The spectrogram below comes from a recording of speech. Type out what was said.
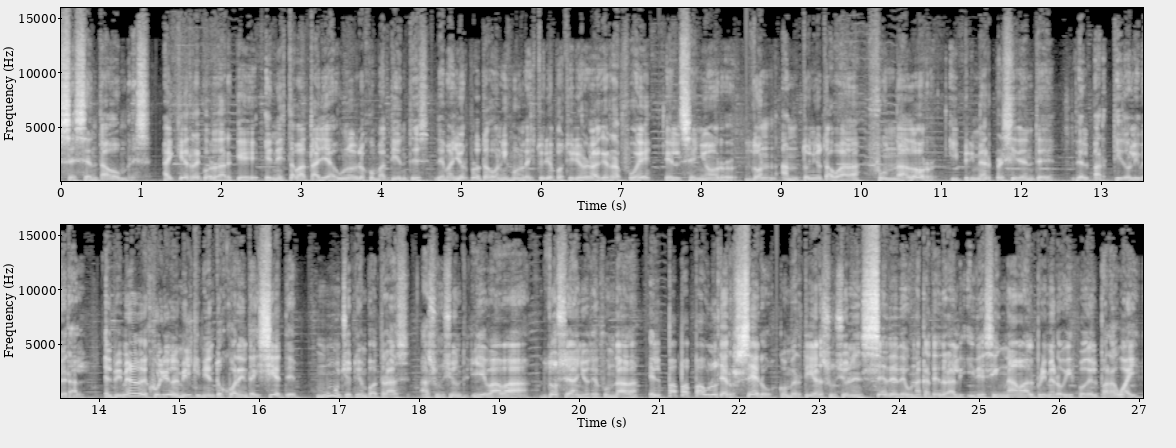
60 hombres. Hay que recordar que en esta batalla uno de los combatientes de mayor protagonismo en la historia posterior a la guerra fue el señor don Antonio Taboada, fundador y primer presidente del Partido Liberal. El primero de julio de 1547, mucho tiempo atrás, Asunción llevaba 12 años de fundada, el Papa Pablo III convertía Asunción en sede de una catedral y designaba al primer obispo del Paraguay.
